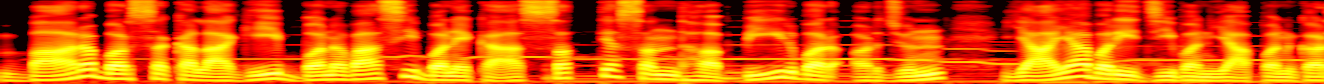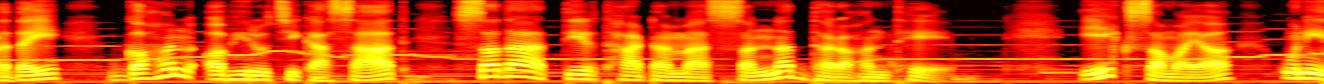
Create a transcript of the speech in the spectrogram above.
बाह्र वर्षका लागि वनवासी बनेका सत्यसन्ध वीरवर अर्जुन यायावरी जीवनयापन गर्दै गहन अभिरुचिका साथ सदा तीर्थाटनमा सन्नद्ध रहन्थे। एक समय उनी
